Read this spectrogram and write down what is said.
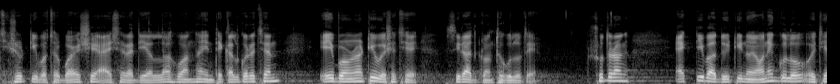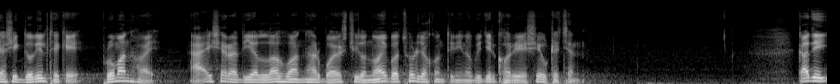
ছেষট্টি বছর বয়সে আয়েশা রাদি আল্লাহু আনহা ইন্তেকাল করেছেন। এই বর্ণনাটিও এসেছে সিরাত গ্রন্থগুলোতে। সুতরাং একটি বা দুইটি নয়, অনেকগুলো ঐতিহাসিক দলিল থেকে প্রমাণ হয় আয়েশা রাদি আল্লাহু আনহার বয়স ছিল নয় বছর যখন তিনি নবীজির ঘরে এসে উঠেছেন। কাজেই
